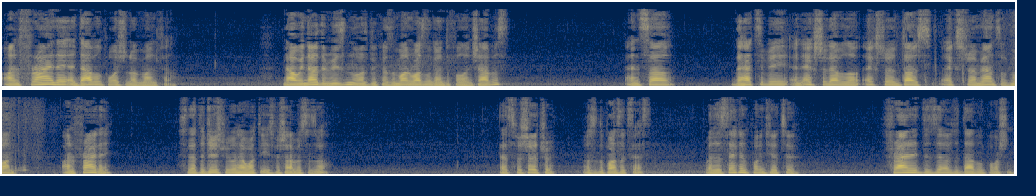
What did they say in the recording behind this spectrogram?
On Friday, a double portion of man fell. Now we know the reason was because the man wasn't going to fall on Shabbos, and so there had to be an extra level of extra dose, extra amount of man on Friday, so that the Jewish people have what to eat for Shabbos as well. That's for sure true. What the pasuk says. But the second point here too. Friday deserves a double portion.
